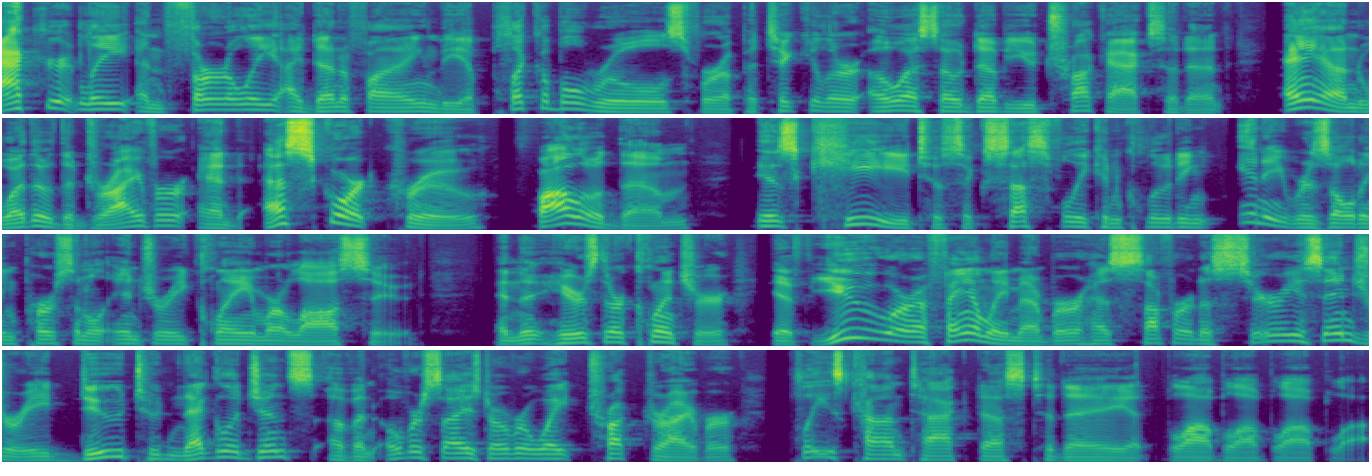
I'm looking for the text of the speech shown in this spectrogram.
Accurately and thoroughly identifying the applicable rules for a particular OSOW truck accident and whether the driver and escort crew followed them is key to successfully concluding any resulting personal injury claim or lawsuit. And the, here's their clincher if you or a family member has suffered a serious injury due to negligence of an oversized, overweight truck driver, please contact us today at blah, blah, blah, blah.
